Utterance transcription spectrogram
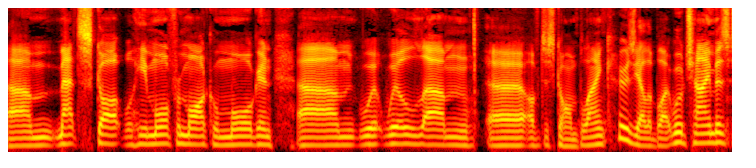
um, Matt Scott. We'll hear more from Michael Morgan. Um, we'll, we'll um, uh, I've just gone blank. Who's the other bloke? Will Chambers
